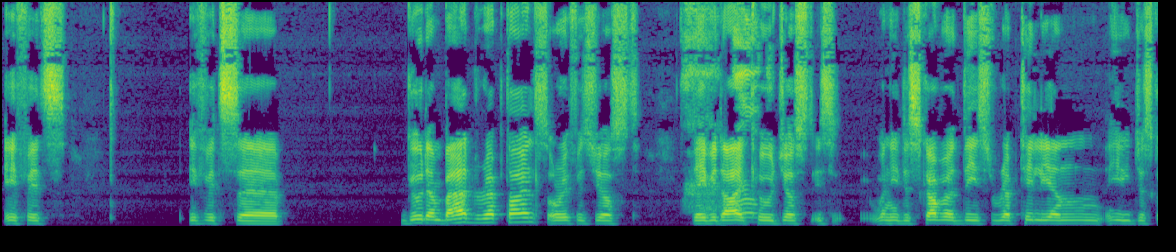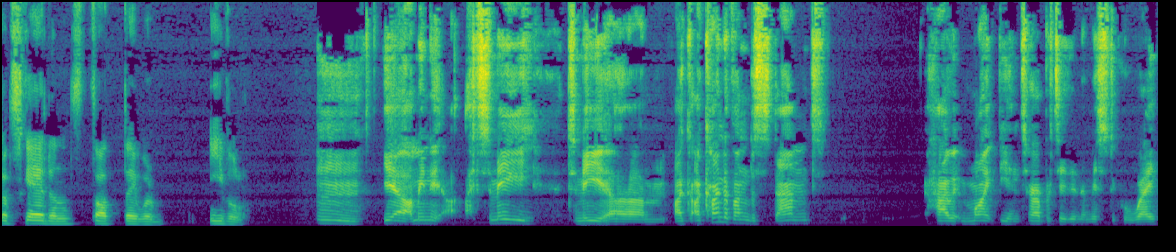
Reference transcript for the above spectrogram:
if it's if it's uh, good and bad reptiles, or if it's just David Icke Well- who just is when he discovered these reptilian, he just got scared and thought they were evil. Mm, yeah, I mean, it, to me, to me, um, I, I kind of understand how it might be interpreted in a mystical way,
